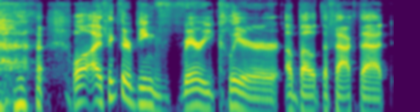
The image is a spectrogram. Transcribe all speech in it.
well, I think they're being very clear about the fact that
